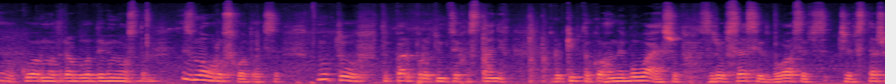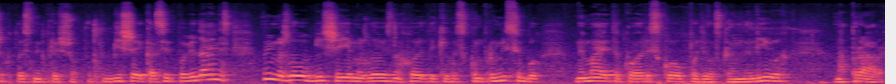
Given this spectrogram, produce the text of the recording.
а корму треба було 90, і знову розходилися. Ну, то тепер протягом цих останніх років такого не буває, щоб зрив сесії відбувався через те, що хтось не прийшов. Тобто більше якась відповідальність, ну і можливо більше є можливість знаходити якихось компромісів, бо немає такого різкого поділу, скажімо, на лівих, на правих.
